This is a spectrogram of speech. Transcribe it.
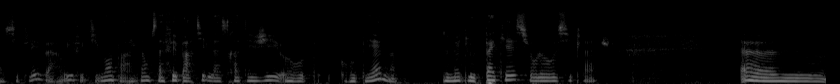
recycler, bah oui, effectivement, par exemple, ça fait partie de la stratégie européenne de mettre le paquet sur le recyclage. Euh,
